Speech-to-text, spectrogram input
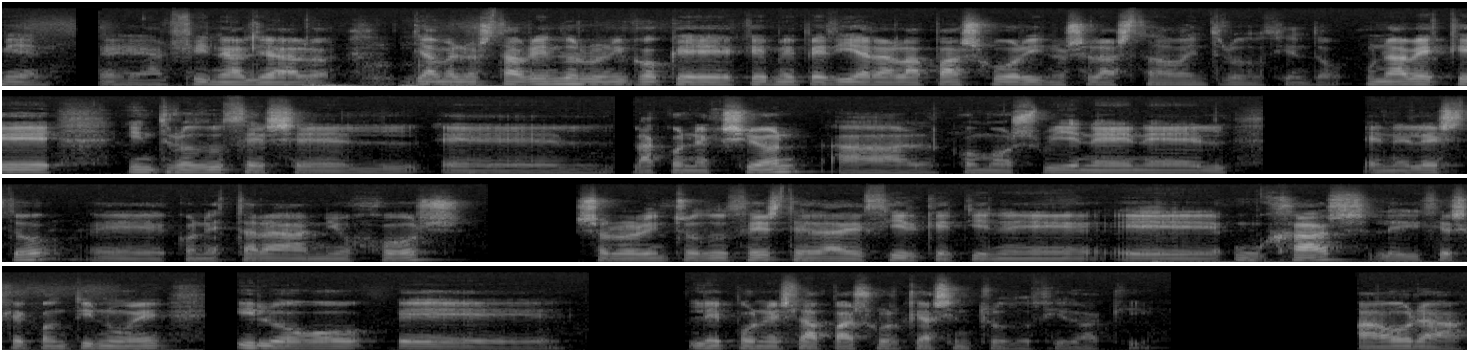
Bien, eh, al final ya, ya me lo está abriendo, lo único que, me pedía era la password y no se la estaba introduciendo. Una vez que introduces la conexión, al, como os viene en el, en el esto, eh, conectar a New Host, solo lo introduces, te va a decir que tiene eh, un hash, le dices que continúe y luego le pones la password que has introducido aquí. Ahora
